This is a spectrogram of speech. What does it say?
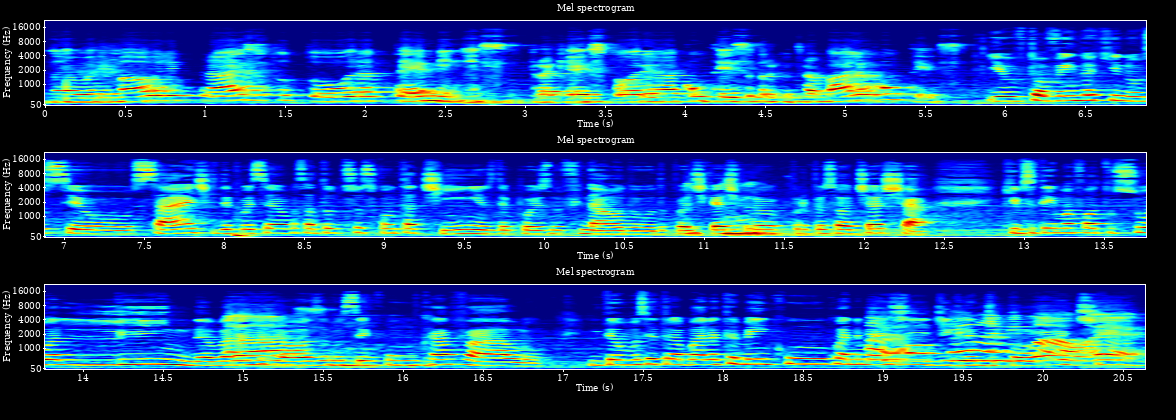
Né? O animal ele traz o tutor até mim, assim, para que a história aconteça, para que o trabalho aconteça. E eu tô vendo aqui no seu site que depois você vai passar todos os seus contatinhos depois no final do, do podcast uhum. para o pessoal te achar. Que você tem uma foto sua linda, maravilhosa, ah, você com um cavalo. Então você trabalha também com, com animais é, de, de grande animal, porte, é,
